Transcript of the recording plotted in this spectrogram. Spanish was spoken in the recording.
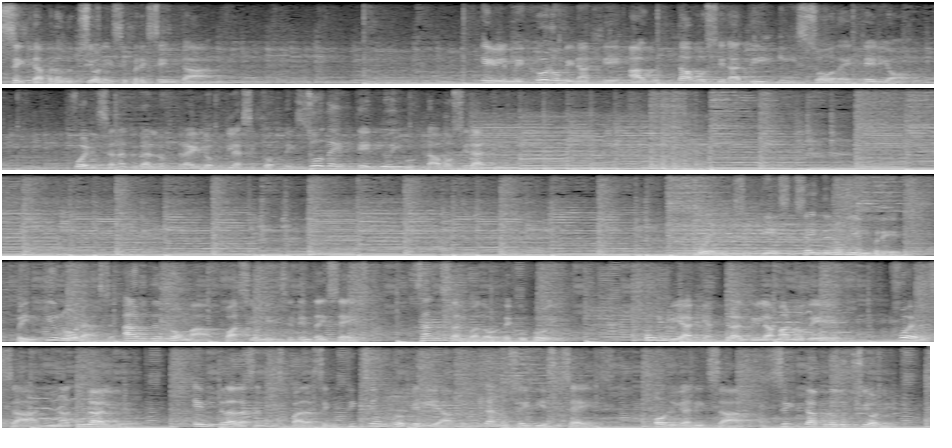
Z Producciones se presenta el mejor homenaje a Gustavo Cerati y Soda Stereo. Fuerza Natural nos trae los clásicos de Soda Stereo y Gustavo Cerati. Jueves 16 de noviembre, 21 horas, Arde Roma, Facio 1076, San Salvador de Jujuy. Un viaje astral de la mano de Fuerza Natural. Entradas anticipadas en Ficción Roquería, Verano 616. Organiza Cita Producciones.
